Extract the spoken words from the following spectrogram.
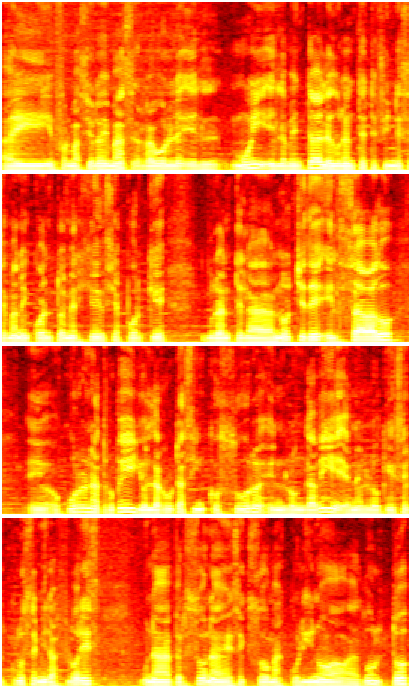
Hay información además, Raúl, el, muy eh, lamentable durante este fin de semana en cuanto a emergencias, porque durante la noche del sábado eh, ocurre un atropello en la ruta 5 Sur en Longaví, en lo que es el cruce Miraflores. Una persona de sexo masculino adulto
